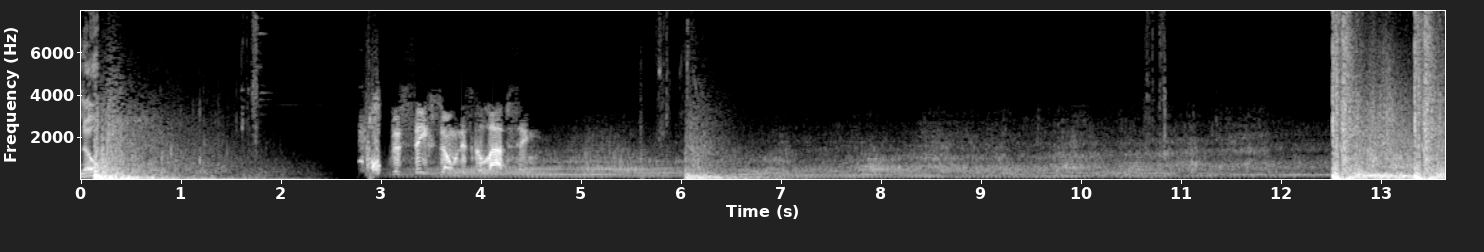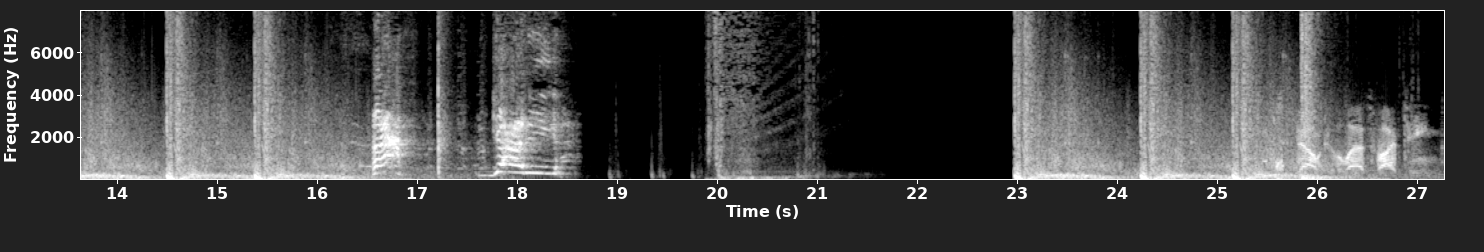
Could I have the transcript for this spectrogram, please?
Nope. The safe zone is collapsing. Got him! Down to the last five teams.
